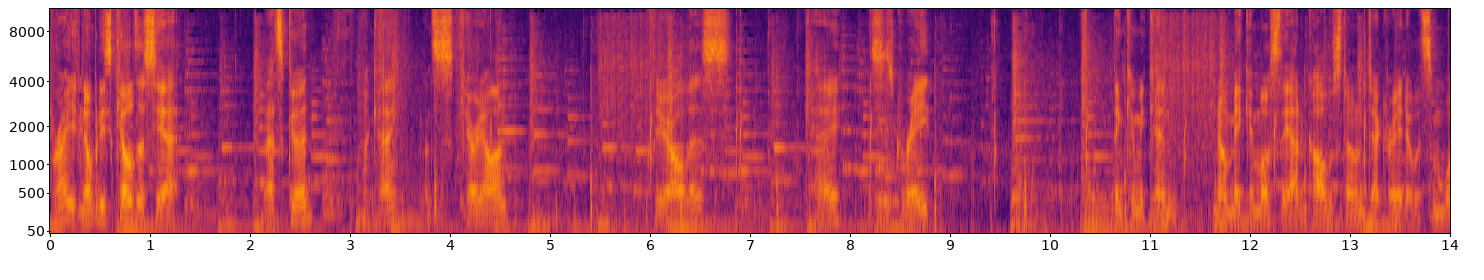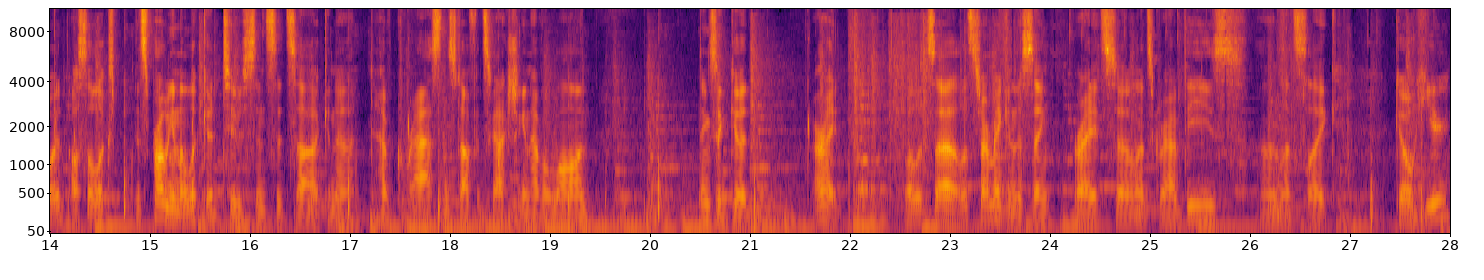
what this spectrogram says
Right, nobody's killed us yet. That's good. Okay, let's carry on. Clear all this. Okay, this is great. Thinking we can, you know, make it mostly out of cobblestone, decorate it with some wood. Also looks, it's probably gonna look good too, since it's uh, gonna have grass and stuff. It's actually gonna have a lawn. Things are good. All right, well let's uh, let's start making this thing. Right, so let's grab these and let's like go here.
